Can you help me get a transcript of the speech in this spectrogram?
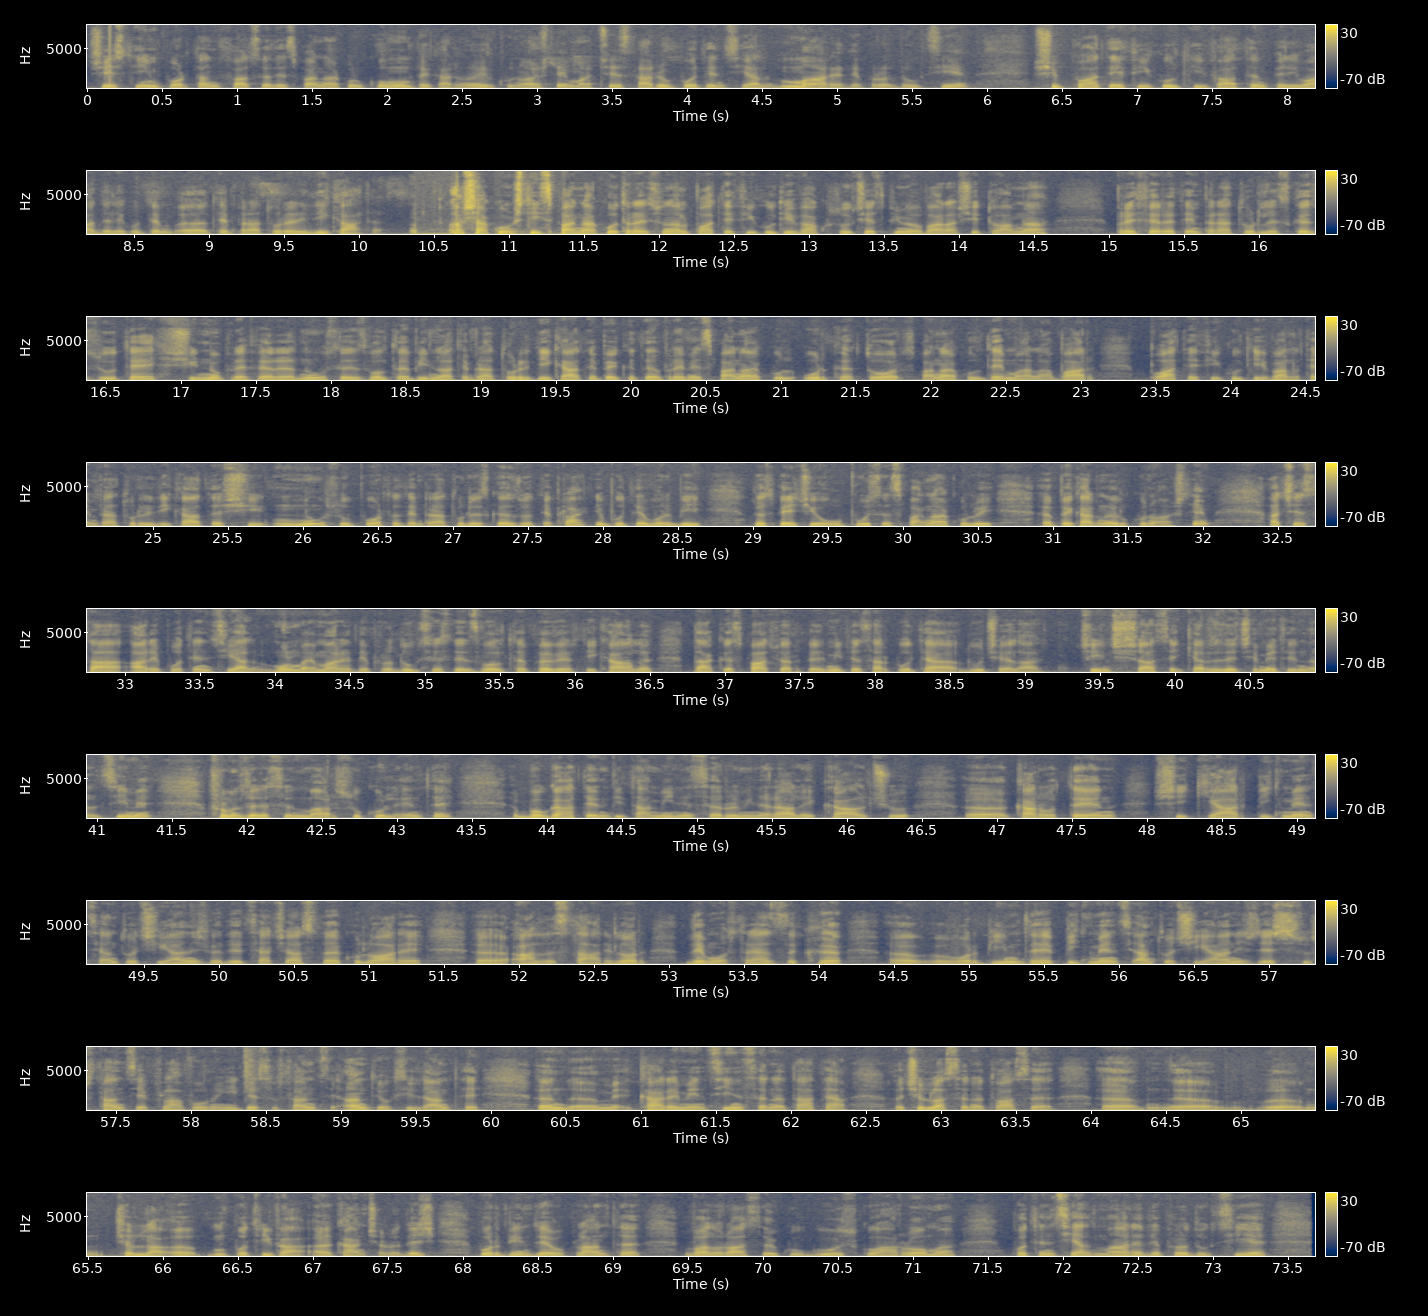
Ce este important față de spanacul comun pe care noi îl cunoaștem, acesta are un potențial mare de producție și poate fi cultivat în perioadele cu tem ă, temperatură ridicată. Așa cum știți, spanacul tradițional poate fi cultivat cu succes primăvara și toamna, preferă temperaturile scăzute și nu preferă, nu se dezvoltă bine la temperaturi ridicate, pe câtă vreme spanacul urcător, spanacul de malabar, poate fi cultivat la temperaturi ridicată și nu suportă temperaturile scăzute. Practic putem vorbi de o specie opusă spanacului eh, pe care noi îl cunoaștem. Acesta are potențial mult mai mare de producție, se dezvoltă pe verticală. Dacă spațiul ar permite, s-ar putea duce la 5, 6, chiar 10 metri înălțime. Frunzele sunt mari, suculente, bogate în vitamine, săruri minerale, calciu, uh, caroten și chiar pigmenți antocianici. Vedeți această culoare uh, al starilor, demonstrează că uh, vorbim de pigmenți antocianici, deci substanțe flavonoide, substanțe antioxidante în, care mențin sănătatea, celula sănătoasă celula, împotriva cancerului. Deci vorbim de o plantă valoroasă, cu gust, cu aromă, potențial mare de producție,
